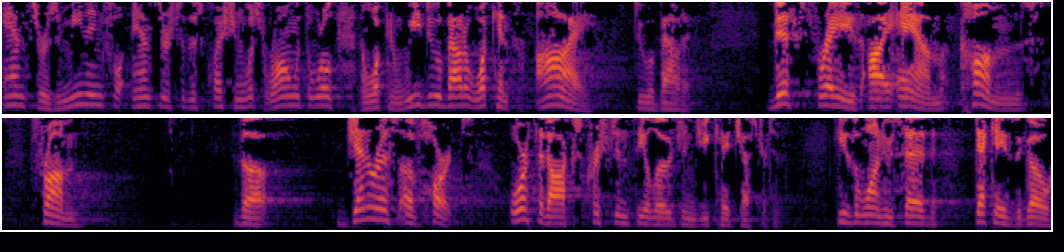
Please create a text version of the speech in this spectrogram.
answers, meaningful answers to this question what's wrong with the world and what can we do about it? What can I do about it? This phrase, I am, comes from the generous of heart, Orthodox Christian theologian G.K. Chesterton. He's the one who said decades ago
